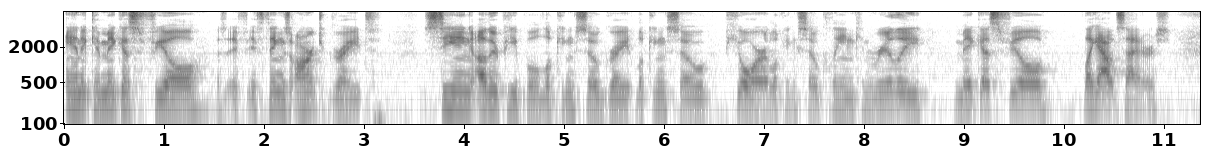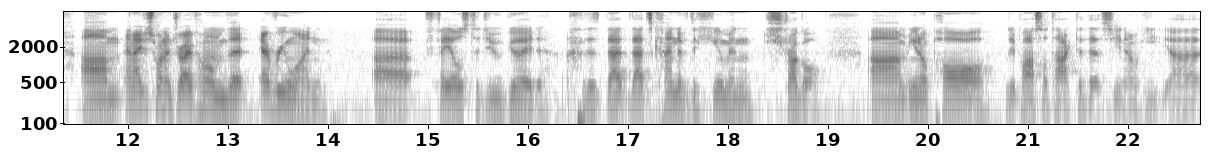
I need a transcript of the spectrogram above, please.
and it can make us feel, if, if things aren't great, seeing other people looking so great, looking so pure, looking so clean can really make us feel like outsiders. Um, and I just want to drive home that everyone uh, fails to do good. that that's kind of the human struggle. Um, you know, Paul, the apostle, talked to this. You know, he uh,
